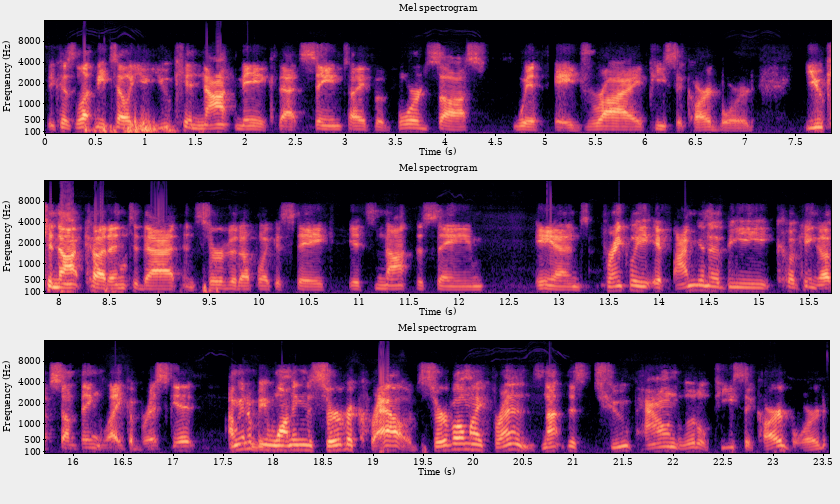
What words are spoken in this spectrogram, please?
because let me tell you, you cannot make that same type of board sauce with a dry piece of cardboard. You cannot cut into that and serve it up like a steak. It's not the same. And frankly, if I'm going to be cooking up something like a brisket, I'm going to be wanting to serve a crowd, serve all my friends, not this two pound little piece of cardboard.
